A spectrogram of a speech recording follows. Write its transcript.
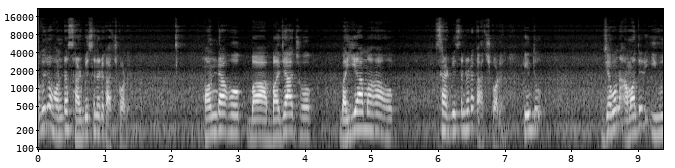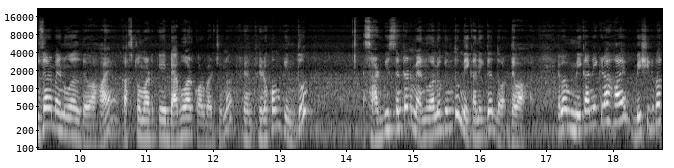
অথচ হন্ডা সার্ভিস সেন্টারে কাজ করে। হন্ডা হোক বা বাজাজ হোক বা ইয়ামাহা হোক সার্ভিস সেন্টারে কাজ করে। কিন্তু যেমন আমাদের ইউজার ম্যানুয়াল দেওয়া হয় কাস্টমারকে ব্যবহার করবার জন্য সেরকম কিন্তু সার্ভিস সেন্টার ম্যানুয়ালও কিন্তু মেকানিকদের দেওয়া- দেওয়া হয়। এবং মেকানিকরা হয় বেশিরভাগ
